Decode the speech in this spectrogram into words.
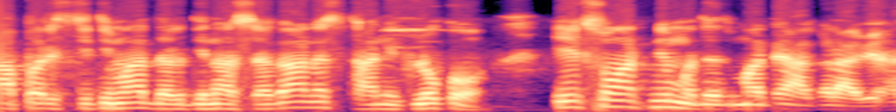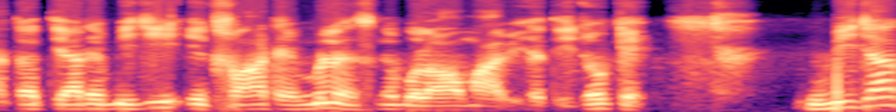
આ પરિસ્થિતિમાં દર્દીના સગા અને સ્થાનિક લોકો એકસો આઠની મદદ માટે આગળ આવ્યા હતા. ત્યારે બીજી એકસો આઠ એમ્બ્યુલન્સને બોલાવવામાં આવી હતી. જોકે બીજા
